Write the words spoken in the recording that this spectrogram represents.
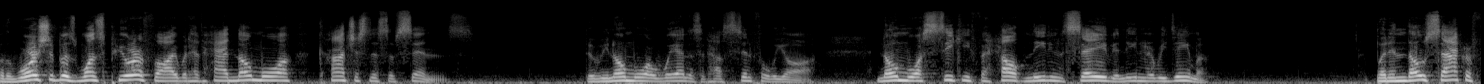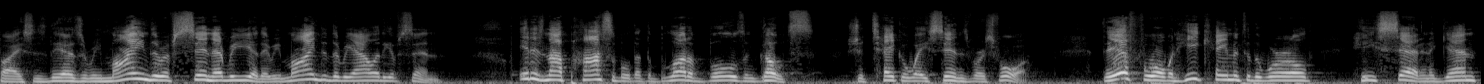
For the worshippers, once purified, would have had no more consciousness of sins. There would be no more awareness of how sinful we are. No more seeking for help, needing a Savior, needing a Redeemer. But in those sacrifices, there's a reminder of sin every year. They reminded the reality of sin. It is not possible that the blood of bulls and goats should take away sins, verse 4. Therefore, when he came into the world, he said, and again,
